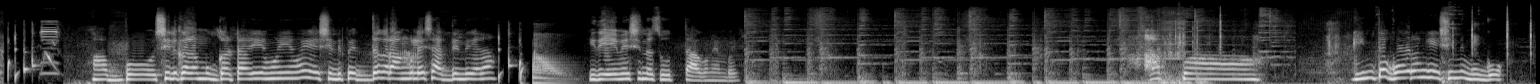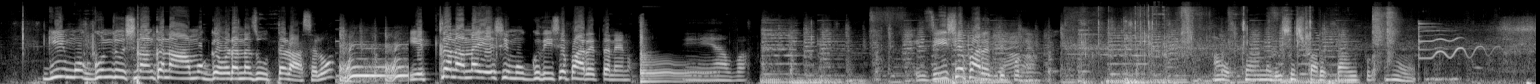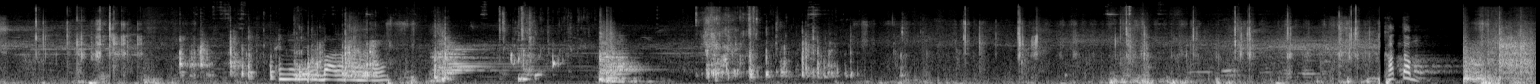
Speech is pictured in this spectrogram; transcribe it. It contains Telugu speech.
అబ్బో చిలుకల ముగ్గట ఏమో ఏమో వేసింది పెద్దగా రంగులేసి అద్దింది కదా. ఇది ఏం వేసిందో చూస్తాగు నేను పోయి. అబ్బా! ఇంత ఘోరంగా వేసింది ముగ్గు. ఈ ముగ్గుని చూసినాక నా ముగ్గు ఎవడన్నా చూస్తాడు అసలు? ఎట్లనన్నా వేసి ముగ్గు తీసే పారేస్తా నేను? ఏ అవ్వ. ఇది తీసే పారేస్తా ఇప్పుడు నేను. ఎట్లా తీసేసి పారేస్తా ఇప్పుడు? హ్మ్. ఇంకా ఖతం.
